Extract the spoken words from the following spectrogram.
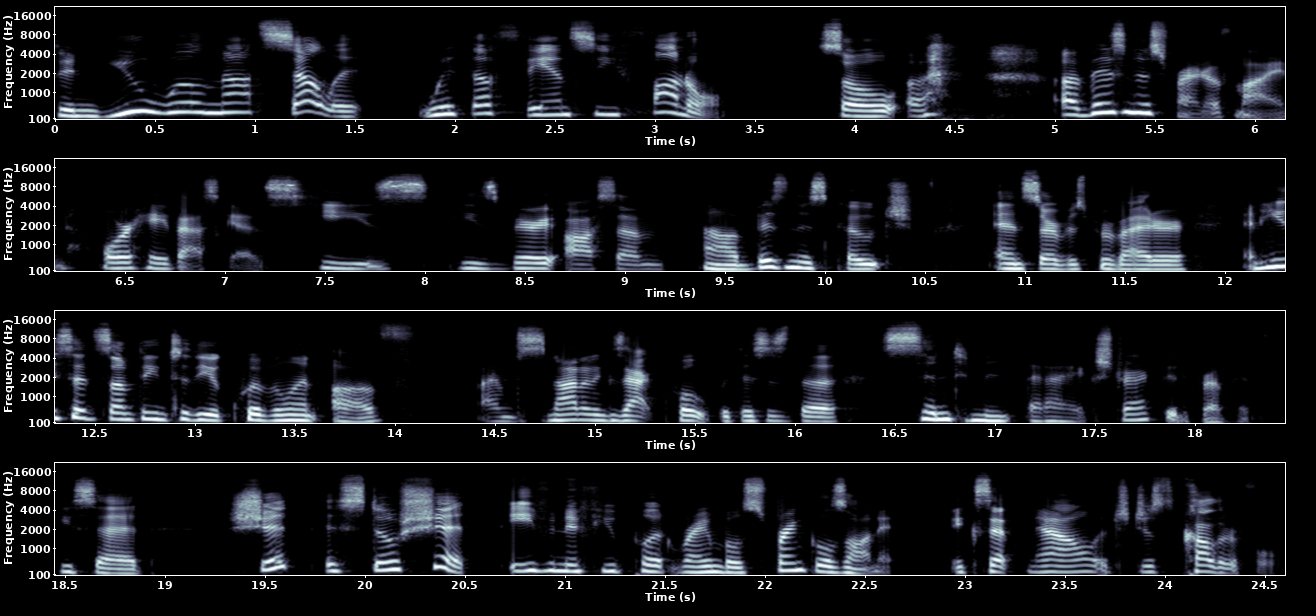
then you will not sell it with a fancy funnel. So, uh, a business friend of mine, Jorge Vasquez, he's he's very awesome uh, business coach and service provider, and he said something to the equivalent of, "I'm just not an exact quote, but this is the sentiment that I extracted from it." He said, Shit is still shit, even if you put rainbow sprinkles on it, except now it's just colorful,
